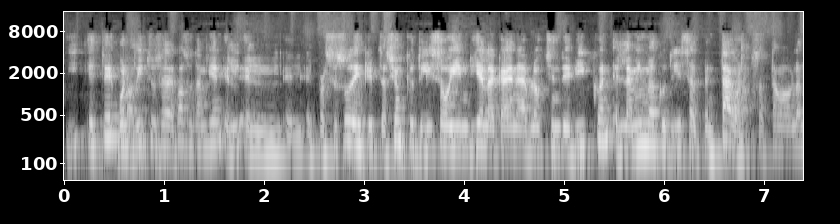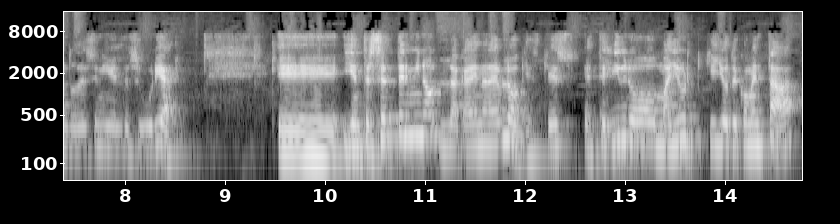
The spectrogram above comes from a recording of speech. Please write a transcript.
Y este, bueno, dicho sea de paso también, el, proceso de encriptación que utiliza hoy en día la cadena de blockchain de Bitcoin es la misma que utiliza el Pentágono. O sea, estamos hablando de ese nivel de seguridad. Eh, y en tercer término, la cadena de bloques, que es este libro mayor que yo te comentaba,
